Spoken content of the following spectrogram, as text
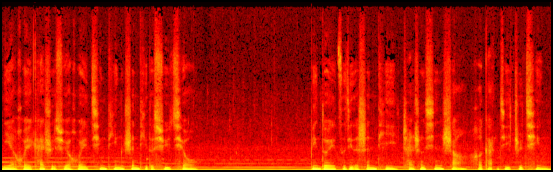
你也会开始学会倾听身体的需求。并对自己的身体产生欣赏和感激之情。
